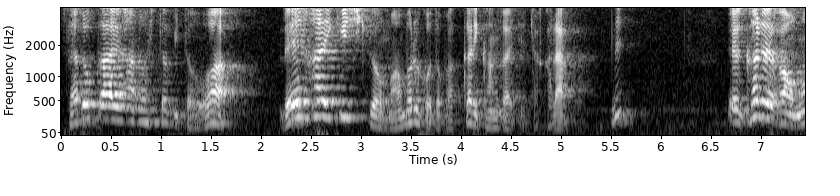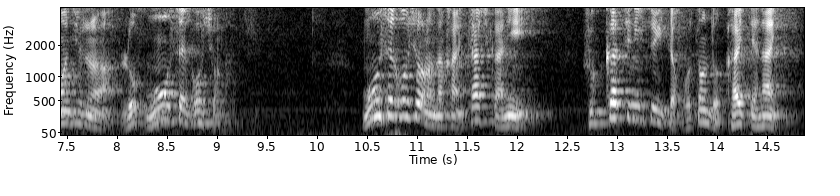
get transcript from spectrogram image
サドカイ派の人々は礼拝儀式を守ることばっかり考えていたからね。彼らが重んじるのはモーセ五章なんです。モーセ五章の中に確かに復活についてはほとんど書いてないんです。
